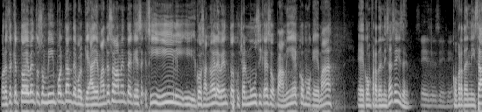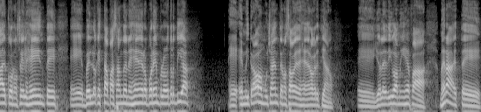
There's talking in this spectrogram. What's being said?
por eso es que estos eventos son bien importantes porque además de solamente que es- sí, ir y, y gozarnos del evento, escuchar música, eso, para mí es como que más eh, confraternizar, se dice Sí, sí, sí, sí. confraternizar, conocer gente, eh, ver lo que está pasando en el género. Por ejemplo, el otro día, eh, en mi trabajo, mucha gente no sabe de género cristiano. Eh, yo le digo a mi jefa, mira, este,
